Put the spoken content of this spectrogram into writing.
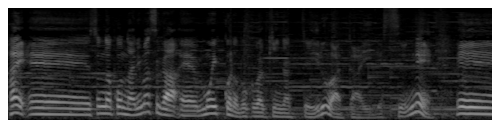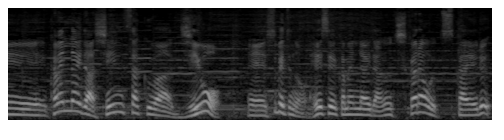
はい、えー、そんなこんなありますが、えー、もう一個の僕が気になっている話題ですね。えー、仮面ライダー新作はジオえー、全ての平成仮面ライダーの力を使える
